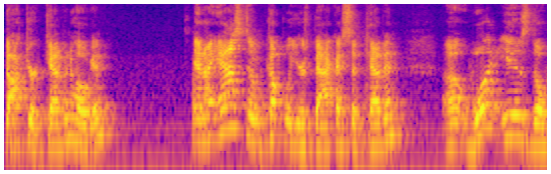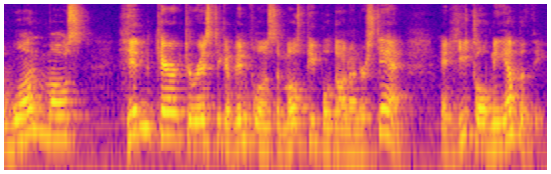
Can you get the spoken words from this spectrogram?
Dr. Kevin Hogan, and I asked him a couple years back, I said, Kevin, uh, what is the one most hidden characteristic of influence that most people don't understand? And he told me empathy.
